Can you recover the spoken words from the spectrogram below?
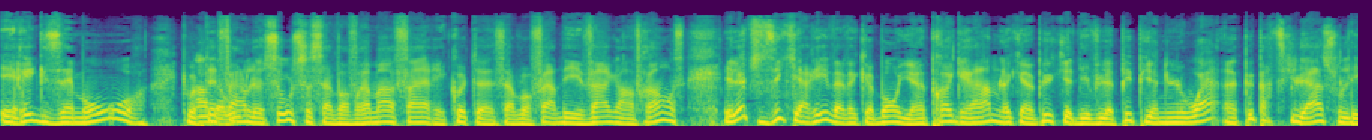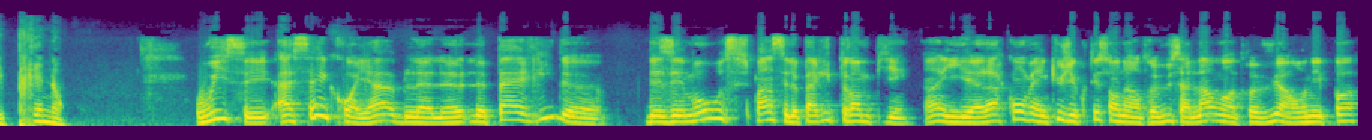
Éric Zemmour, qui va ah, peut-être ben faire le saut. Ça, ça va vraiment faire, écoute, euh, ça va faire des vagues en France. Et là, tu dis qu'il arrive avec, bon, il y a un programme là, qui, a un peu, qui a développé, puis il y a une loi un peu particulière sur les prénoms. Oui, c'est assez incroyable. le pari de, de Zemmour, je pense, c'est le pari trumpien. Hein. Il a l'air convaincu. J'ai écouté son entrevue, sa longue entrevue. on n'est pas,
